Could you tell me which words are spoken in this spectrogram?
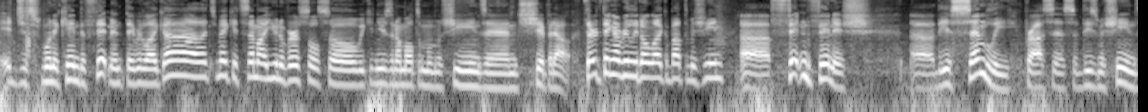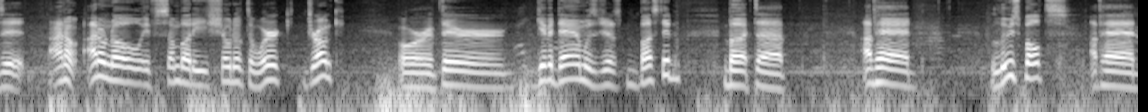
It just when it came to fitment, they were like, "Ah, oh, let's make it semi-universal so we can use it on multiple machines and ship it out." Third thing I really don't like about the machine, uh, fit and finish. Uh, the assembly process of these machines, it I don't I don't know if somebody showed up to work drunk or if their give a damn was just busted. But uh, I've had loose bolts. I've had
